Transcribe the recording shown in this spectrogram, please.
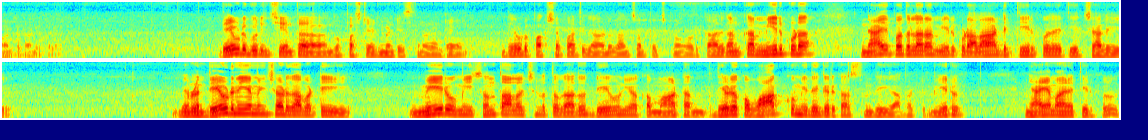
అంటున్నాడు ఇక్కడ. దేవుడి గురించి ఎంత గొప్ప స్టేట్మెంట్ ఇస్తున్నాడంటే దేవుడు పక్షపాతి కాడు లంచం పుచ్చుకునేవాడు కాదు. కనుక మీరు కూడా న్యాయపతులారా మీరు కూడా అలాంటి తీర్పు తీర్చాలి. మిమ్మల్ని దేవుడు నియమించాడు కాబట్టి మీరు మీ సొంత ఆలోచనలతో కాదు దేవుని యొక్క మాట దేవుడి యొక్క వాక్కు మీ దగ్గరికి వస్తుంది కాబట్టి మీరు న్యాయమైన తీర్పులు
